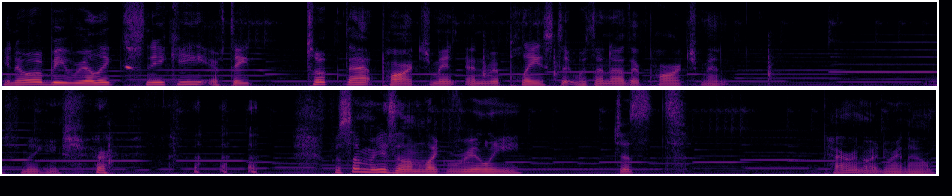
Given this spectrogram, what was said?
You know what would be really sneaky? If they took that parchment and replaced it with another parchment. Just making sure. For some reason, I'm like really just paranoid right now.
